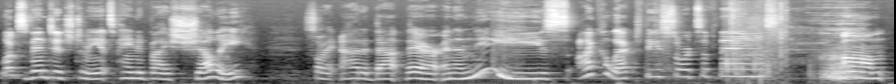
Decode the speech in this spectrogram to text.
Looks vintage to me. It's painted by Shelly. So I added that there. And then these, I collect these sorts of things. Um,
